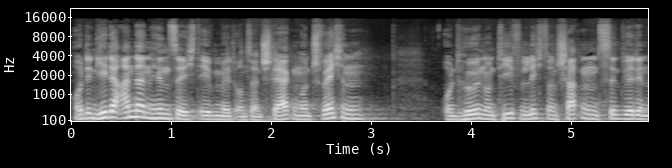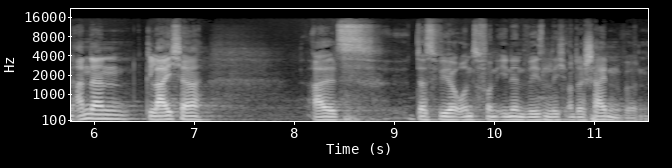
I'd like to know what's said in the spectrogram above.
Und in jeder anderen Hinsicht, eben mit unseren Stärken und Schwächen und Höhen und Tiefen, Licht und Schatten, sind wir den anderen gleicher, als dass wir uns von ihnen wesentlich unterscheiden würden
